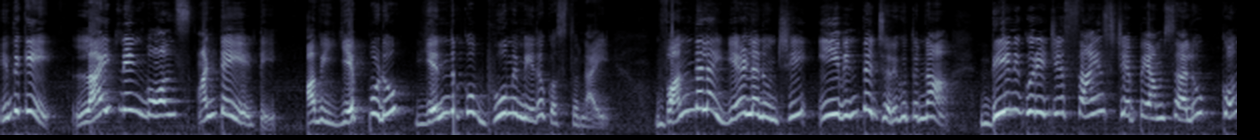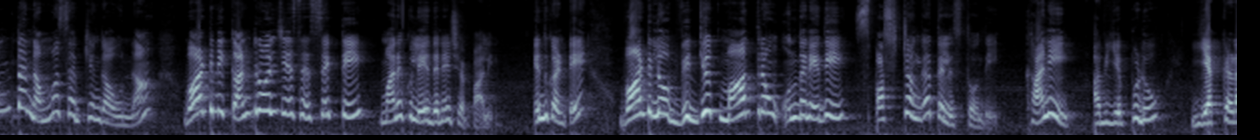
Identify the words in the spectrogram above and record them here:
ఇంతకీ లైట్నింగ్ బాల్స్ అంటే ఏంటి? అవి ఎప్పుడు ఎందుకు భూమి మీదకు వస్తున్నాయి? వందల ఏళ్ళ నుంచి ఈ వింత జరుగుతున్నా దీని గురించి సైన్స్ చెప్పే అంశాలు కొంత నమ్మసక్యంగా ఉన్నా వాటిని కంట్రోల్ చేసే శక్తి మనకు లేదనే చెప్పాలి. ఎందుకంటే వాటిలో విద్యుత్ మాత్రం ఉందనేది స్పష్టంగా తెలుస్తోంది. కానీ అవి ఎప్పుడు ఎక్కడ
